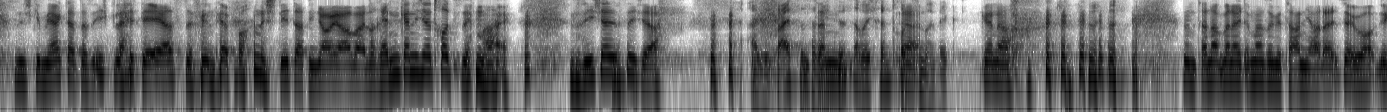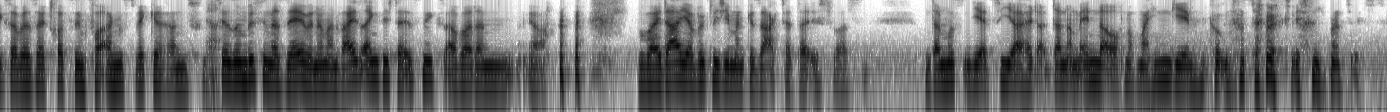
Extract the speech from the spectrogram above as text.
und ich gemerkt habe, dass ich gleich der Erste bin, der vorne steht, dachte ich, ja, ja, aber rennen kann ich ja trotzdem mal. sicher ist sicher. Also ich weiß, dass da nichts ist, aber ich renne trotzdem ja, mal weg. Genau. und dann hat man halt immer so getan, ja, da ist ja überhaupt nichts, aber ist halt trotzdem vor Angst weggerannt. Ja. Ist ja so ein bisschen dasselbe, ne? Man weiß eigentlich, da ist nichts, aber dann, ja. Wobei da ja wirklich jemand gesagt hat, da ist was. Und dann mussten die Erzieher halt dann am Ende auch nochmal hingehen und gucken, dass da wirklich niemand ist.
